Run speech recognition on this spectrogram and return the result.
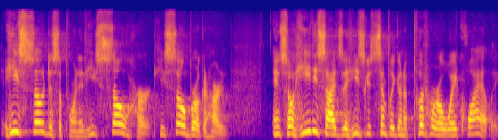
he's so disappointed. He's so hurt. He's so brokenhearted. And so he decides that he's simply going to put her away quietly.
